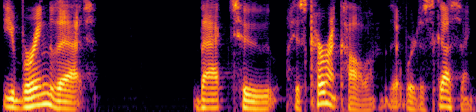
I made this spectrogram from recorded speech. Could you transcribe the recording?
you bring that back to his current column that we're discussing,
